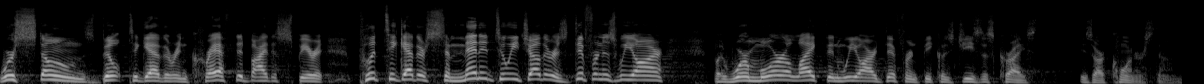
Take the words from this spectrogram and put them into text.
We're stones built together and crafted by the Spirit, put together, cemented to each other as different as we are, but we're more alike than we are different because Jesus Christ is our cornerstone.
